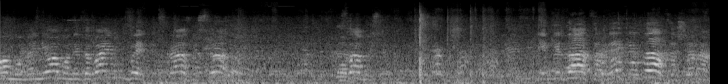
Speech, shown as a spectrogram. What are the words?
ньому, на ньому, не давай йому бити. Сразу, сразу. Забуся. Не кидаться, не кидаться, шара.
